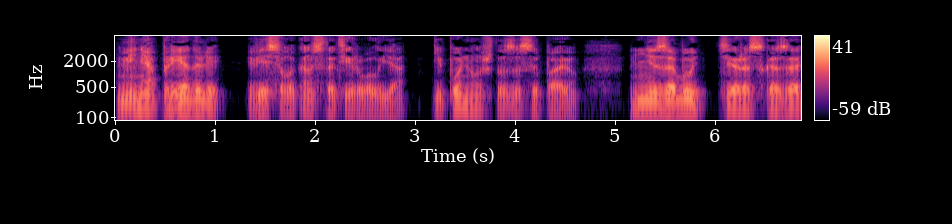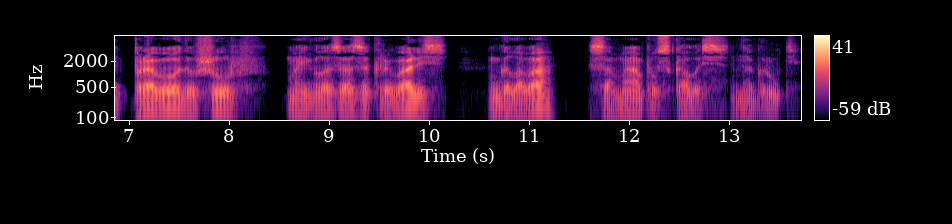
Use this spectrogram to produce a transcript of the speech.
Меня предали, весело констатировал я и понял, что засыпаю. Не забудьте рассказать про воду, Шурф. Мои глаза закрывались, голова сама опускалась на грудь.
